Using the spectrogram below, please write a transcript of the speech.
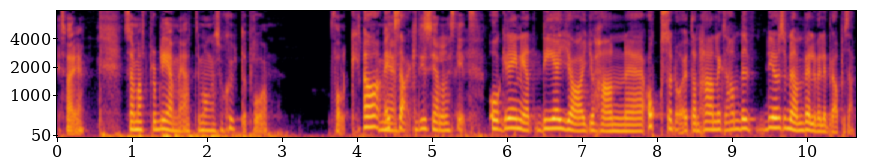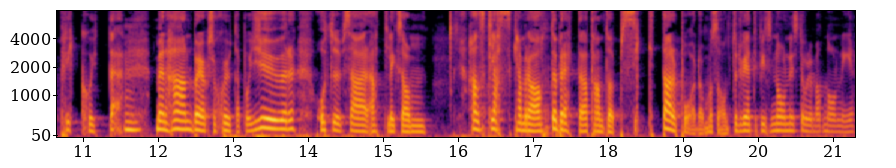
i Sverige, så har de haft problem med att det är många som skjuter på folk. Ja, med, exakt. Det är så jävla läskigt. Och grejen är att det gör ju han eh, också då, utan han, liksom, han blir, dels blir han väldigt, väldigt bra på så här prickskytte. Mm. Men han börjar också skjuta på djur och typ så här att liksom, hans klasskamrater berättar att han typ siktar på dem och sånt. Och du vet det finns någon historia om att någon är,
